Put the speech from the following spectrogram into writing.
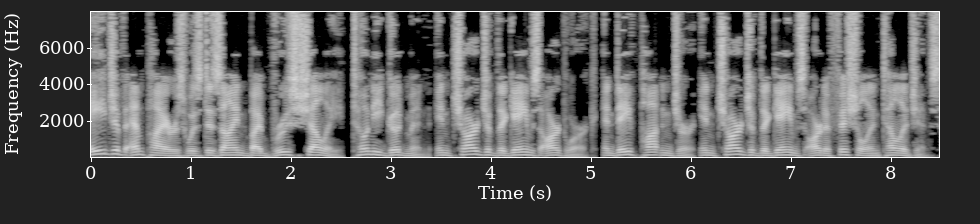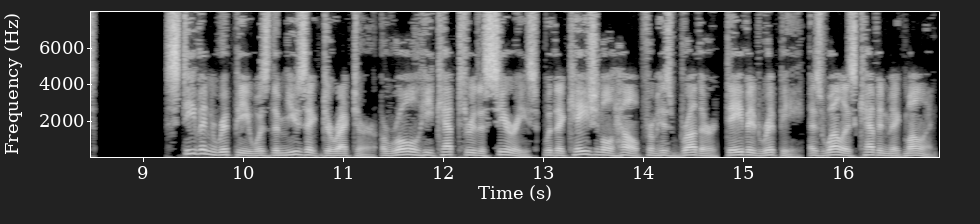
Age of Empires was designed by Bruce Shelley, Tony Goodman in charge of the game's artwork, and Dave Pottinger in charge of the game's artificial intelligence. Stephen Rippey was the music director a role he kept through the series, with occasional help from his brother, David Rippey, as well as Kevin McMullen.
